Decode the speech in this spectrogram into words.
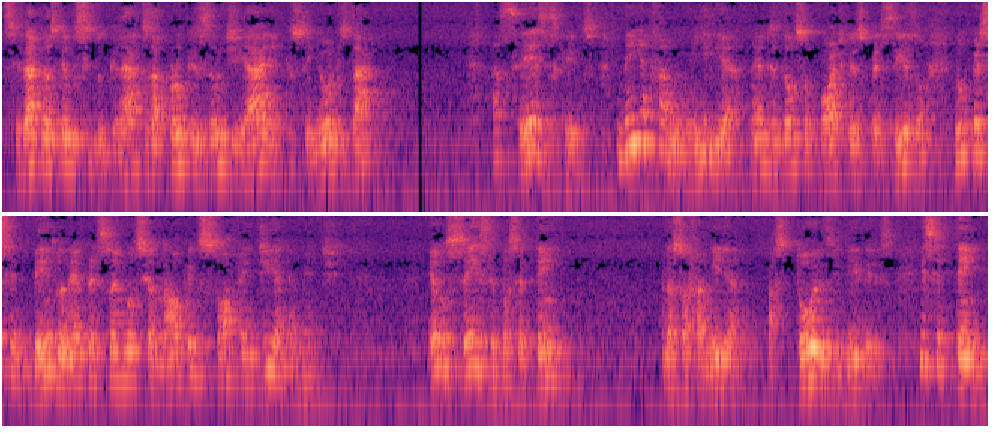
Será que nós temos sido gratos à provisão diária que o Senhor nos dá? Às vezes, queridos, nem a família né, lhes dá o suporte que eles precisam, não percebendo né, a pressão emocional que eles sofrem diariamente. Eu não sei se você tem na sua família pastores e líderes, e se tem,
